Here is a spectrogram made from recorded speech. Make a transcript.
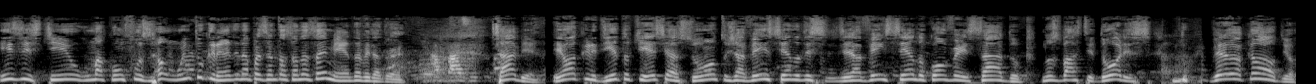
existiu uma confusão muito grande na apresentação dessa emenda, vereador. Sabe? Eu acredito que esse assunto já vem sendo, já vem sendo conversado nos bastidores. Vereador Cláudio.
